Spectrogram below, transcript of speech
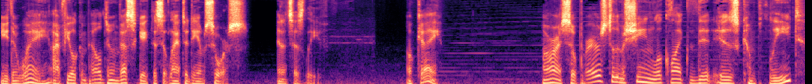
Either way, I feel compelled to investigate this Atlantidium source. And it says leave. Okay. Alright, so prayers to the machine look like that is complete.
